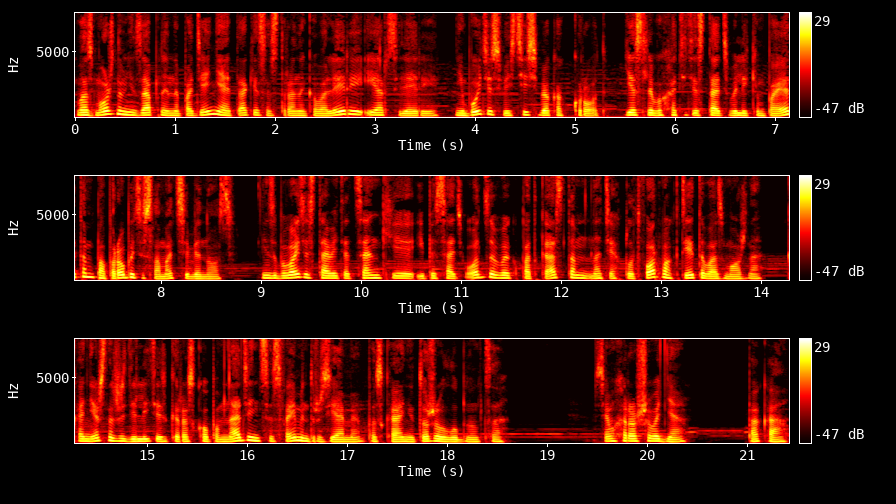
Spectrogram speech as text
Возможно, внезапные нападения и атаки со стороны кавалерии и артиллерии. Не бойтесь вести себя как крот. Если вы хотите стать великим поэтом, попробуйте сломать себе нос. Не забывайте ставить оценки и писать отзывы к подкастам на тех платформах, где это возможно. Конечно же, делитесь гороскопом на день со своими друзьями, пускай они тоже улыбнутся. Всем хорошего дня. Пока.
